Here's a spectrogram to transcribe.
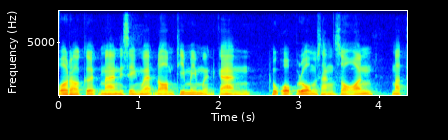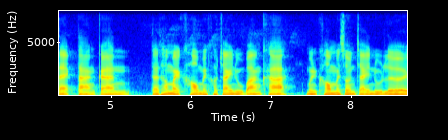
ว่าเราเกิดมาในสิ่งแวดล้อมที่ไม่เหมือนกัน ถูกอบรมสั่งสอนมาแตกต่างกัน แต่ทำไมเขาไม่เข้าใจหนูบ้างคะ เหมือนเขาไม่สนใจหนูเลย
